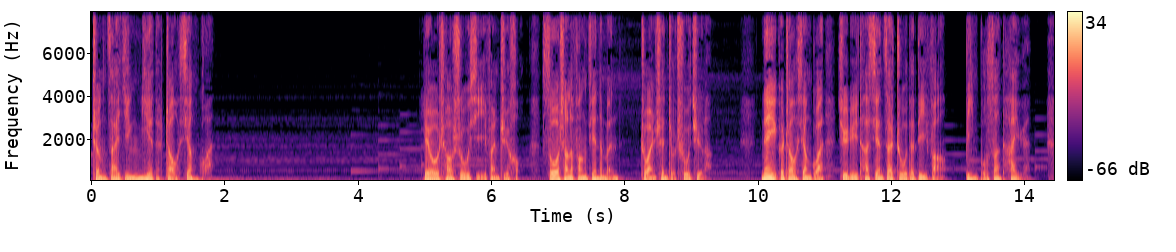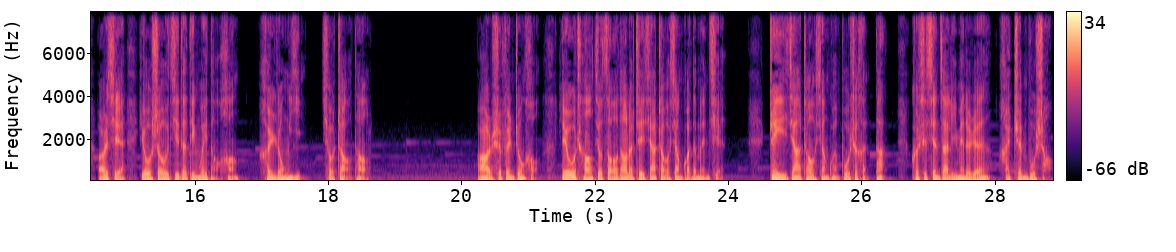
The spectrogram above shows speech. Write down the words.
正在营业的照相馆。刘超梳洗一番之后。锁上了房间的门，转身就出去了。那个照相馆距离他现在住的地方并不算太远，而且有手机的定位导航，很容易就找到了。二十分钟后，刘超就走到了这家照相馆的门前。这一家照相馆不是很大，可是现在里面的人还真不少，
